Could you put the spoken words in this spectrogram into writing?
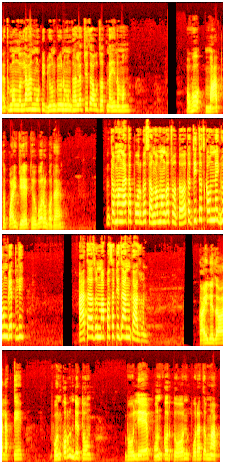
नाही तर मग लहान मोठी घेऊन घेऊन मग घालायचीच आवजत नाही ना मग. हो माप तर पाहिजे ते बरोबर आहे. तर मग आता पोरग संग मगच होतं तर तिथंच काऊन नाही घेऊन घेतली? आता अजून मापासाठी जाण का अजून? कायले जावं लागते. फोन करून देतो. भाऊले फोन करतो आणि पोराचं माप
